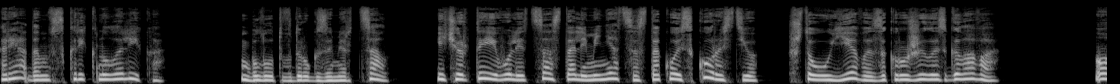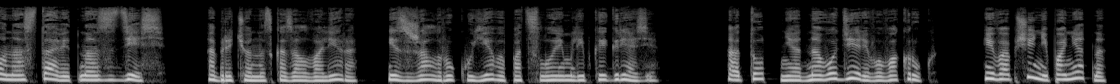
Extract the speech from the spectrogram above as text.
Рядом вскрикнула Лика. Блуд вдруг замерцал, и черты его лица стали меняться с такой скоростью, что у Евы закружилась голова. «Он оставит нас здесь», — обреченно сказал Валера и сжал руку Евы под слоем липкой грязи. А тут ни одного дерева вокруг. И вообще непонятно,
